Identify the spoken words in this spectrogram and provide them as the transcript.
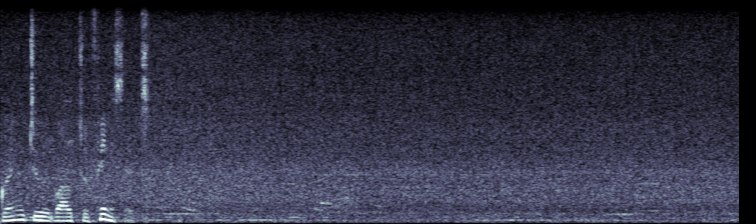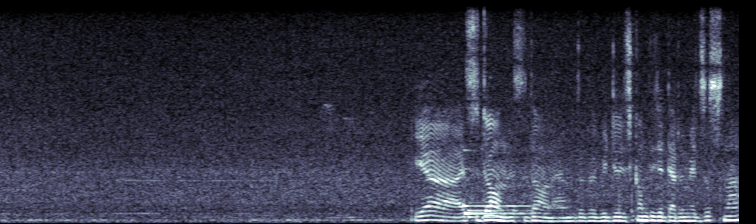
going to about to finish it yeah it's done it's done. And the video is completed that we made just now.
